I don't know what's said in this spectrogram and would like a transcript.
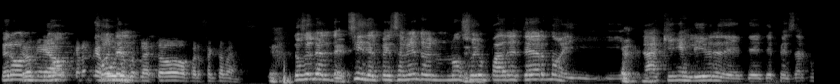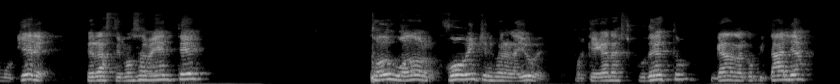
Pero creo que, yo creo que Julio contestó perfectamente. Yo soy del, sí, del pensamiento que no soy un padre eterno y, y cada quien es libre de, de, de, pensar como quiere. Pero lastimosamente, todo jugador joven quiere jugar a la Juve. Porque gana Scudetto, gana la Copa Italia,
